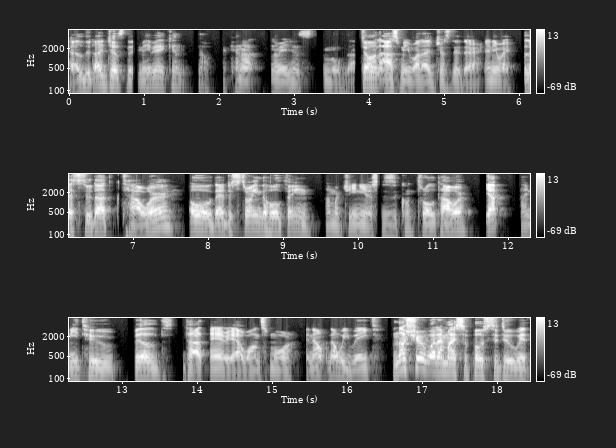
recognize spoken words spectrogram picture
Hell did I just do? Maybe I can. No, I cannot. Let me just remove that. Don't ask me what I just did there. Anyway, let's do that tower. Oh, they're destroying the whole thing. I'm a genius. This is a control tower. Yep, I need to build that area once more. And now, now we wait. I'm not sure what am I supposed to do with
